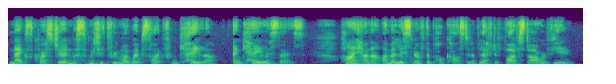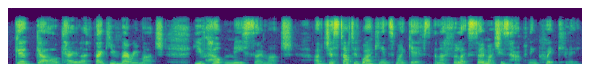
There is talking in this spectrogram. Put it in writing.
Next question was submitted through my website from Cayla. And Cayla says, Hi, Hannah. I'm a listener of the podcast and have left a five star review. Good girl, Cayla. Thank you very much. You've helped me so much. I've just started working into my gifts and I feel like so much is happening quickly.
